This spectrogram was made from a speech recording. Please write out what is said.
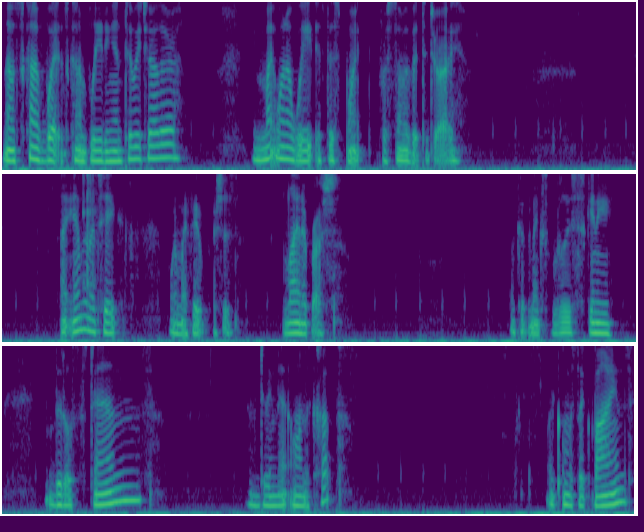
Now it's kind of wet, it's kind of bleeding into each other. You might want to wait at this point for some of it to dry. I am going to take one of my favorite brushes, liner brush. Look, it makes really skinny little stems. I'm doing that on the cup. Like almost like vines.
